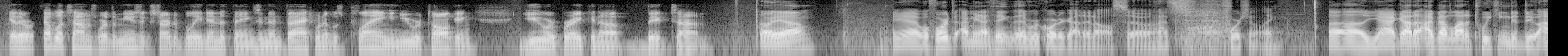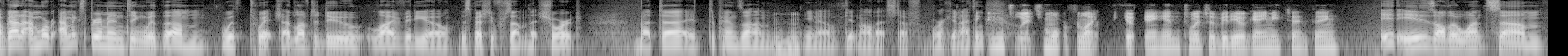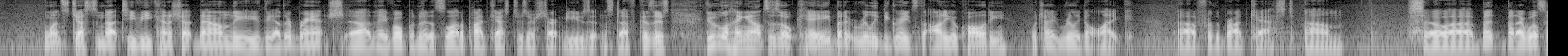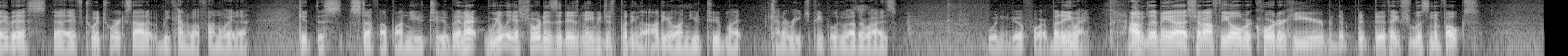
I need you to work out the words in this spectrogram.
yeah. There were a couple of times where the music started to bleed into things, and in fact, when it was playing and you were talking, you were breaking up big time. Oh yeah, yeah. Well, for I mean, I think the recorder got it all, so that's fortunately. Uh, yeah, I got I've got a lot of tweaking to do. I've got I'm more I'm experimenting with um with Twitch. I'd love to do live video, especially for something that's short, but uh, it depends on you know getting all that stuff working. I think Isn't Twitch more for like video game? Isn't Twitch a video gamey t- thing? It is, although once um, once Justin.tv kind of shut down the the other branch, uh, they've opened it. It's a lot of podcasters are starting to use it and stuff. Because there's Google Hangouts is okay, but it really degrades the audio quality, which I really don't like uh, for the broadcast. Um, so, uh, but but I will say this: uh, if Twitch works out, it would be kind of a fun way to get this stuff up on YouTube. And I, really, as short as it is, maybe just putting the audio on YouTube might kind of reach people who otherwise wouldn't go for it. But anyway, I'll, let me uh, shut off the old recorder here. Thanks for listening, folks.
